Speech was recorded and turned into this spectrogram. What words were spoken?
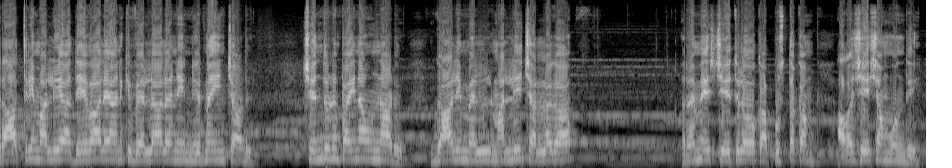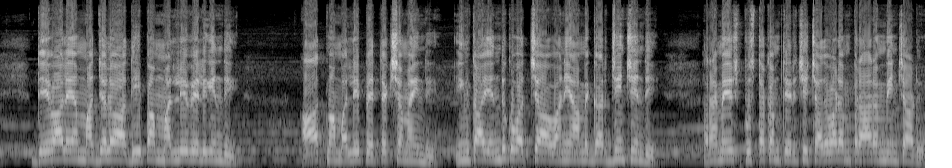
రాత్రి మళ్ళీ ఆ దేవాలయానికి వెళ్ళాలని నిర్ణయించాడు. చంద్రుని పైన ఉన్నాడు. గాలి మెల్ మళ్ళీ చల్లగా రమేష్ చేతిలో ఒక పుస్తకం అవశేషం ఉంది. దేవాలయం మధ్యలో ఆ దీపం మళ్ళీ వెలిగింది. ఆత్మ మళ్ళీ ప్రత్యక్షమైంది. ఇంకా ఎందుకు వచ్చావు? అని ఆమె గర్జించింది. రమేష్ పుస్తకం తెరిచి చదవడం ప్రారంభించాడు.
